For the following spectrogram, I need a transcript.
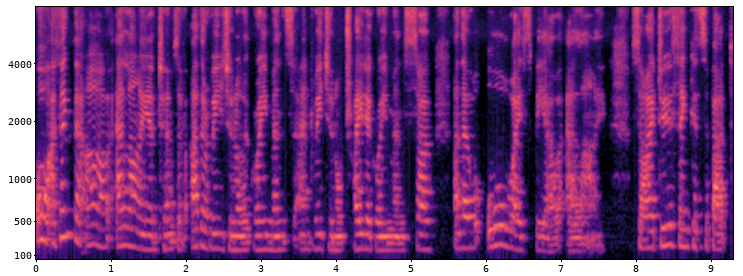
Oh, I think they are ally in terms of other regional agreements and regional trade agreements. So, and they will always be our ally. So, I do think it's about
